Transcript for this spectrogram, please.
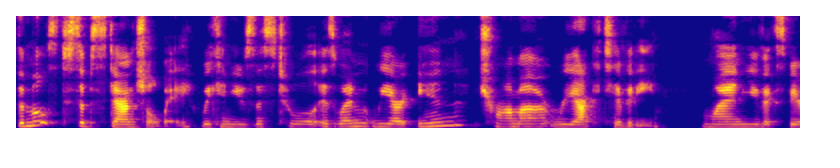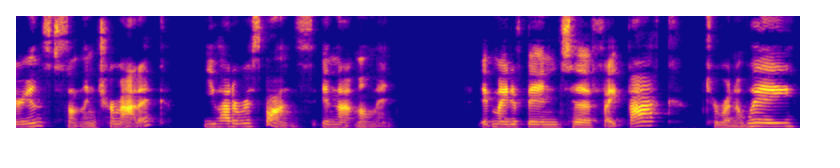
The most substantial way we can use this tool is when we are in trauma reactivity. When you've experienced something traumatic, you had a response in that moment. It might have been to fight back, to run away,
